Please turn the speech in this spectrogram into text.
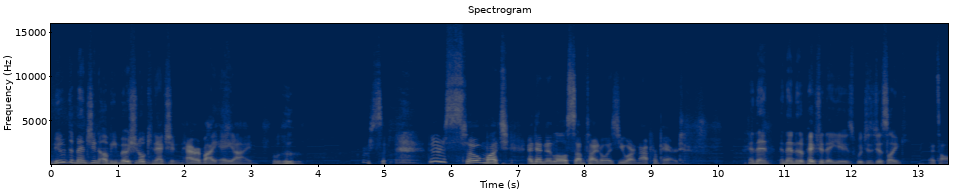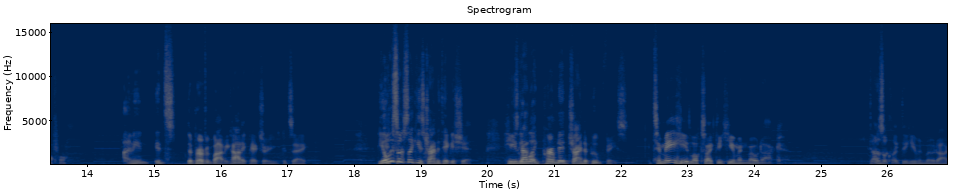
new dimension of emotional connection powered by AI. Ooh. There's, so much, and then the little subtitle is "You are not prepared." And then and then the picture they use, which is just like It's awful. I mean, it's the perfect Bobby Kotick picture, you could say. He always looks like he's trying to take a shit. He he's got loo- like permanent trying to poop face. To me, he looks like the human MODOK. He does look like the human MODOK.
